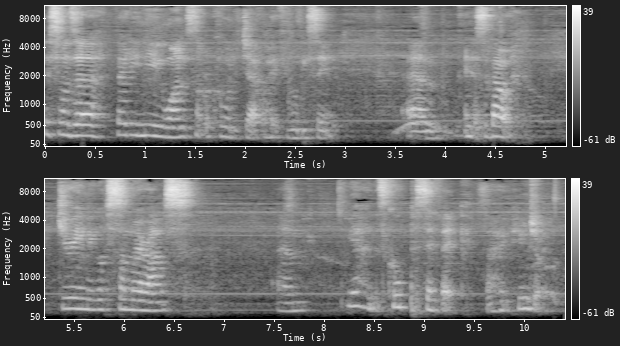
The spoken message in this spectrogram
This one's a fairly new one, it's not recorded yet, but hopefully will be soon. Um, and it's about dreaming of somewhere else. Um, yeah, and it's called Pacific, so I hope you enjoy it.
